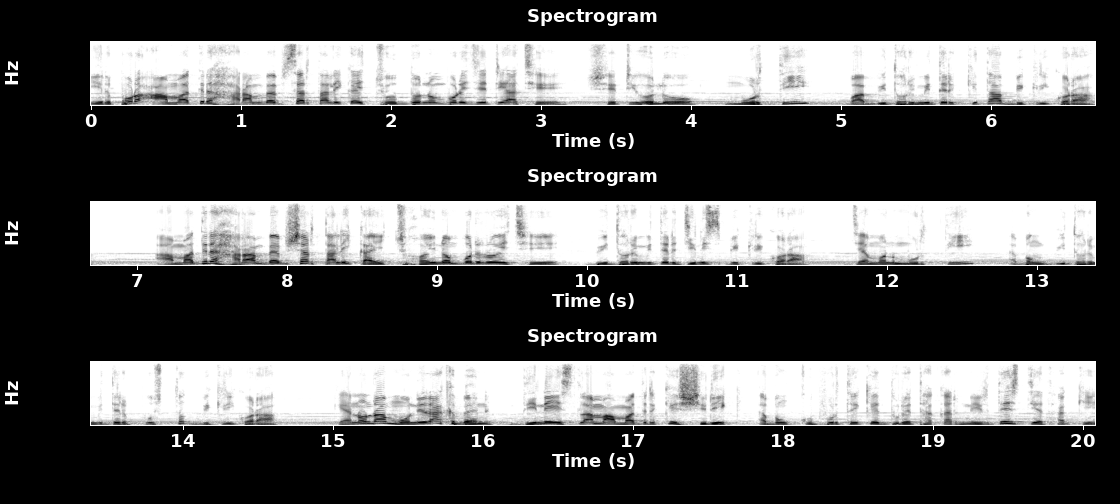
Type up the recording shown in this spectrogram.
এরপর আমাদের হারাম ব্যবসার তালিকায় চোদ্দ নম্বরে যেটি আছে, সেটি হলো মূর্তি বা বিধর্মীদের কিতাব বিক্রি করা। আমাদের হারাম ব্যবসার তালিকায় ছয় নম্বরে রয়েছে বিধর্মীদের জিনিস বিক্রি করা, যেমন মূর্তি এবং বিধর্মীদের পুস্তক বিক্রি করা। কেননা মনে রাখবেন, দিনে ইসলাম আমাদেরকে শিরিক এবং কুফুর থেকে দূরে থাকার নির্দেশ দিয়ে থাকে।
